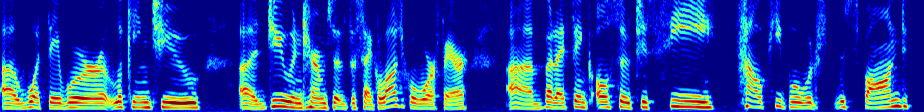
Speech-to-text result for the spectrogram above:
uh, what they were looking to uh, do in terms of the psychological warfare, um, but I think also to see how people would respond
